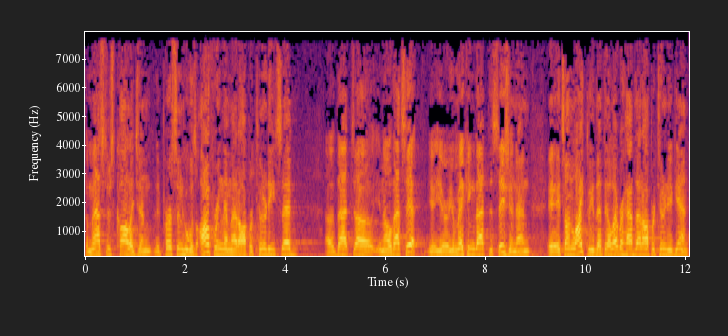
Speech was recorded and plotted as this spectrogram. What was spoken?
to Master's College, and the person who was offering them that opportunity said uh, that, uh, you know, that's it. You're, you're making that decision, and it's unlikely that they'll ever have that opportunity again.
